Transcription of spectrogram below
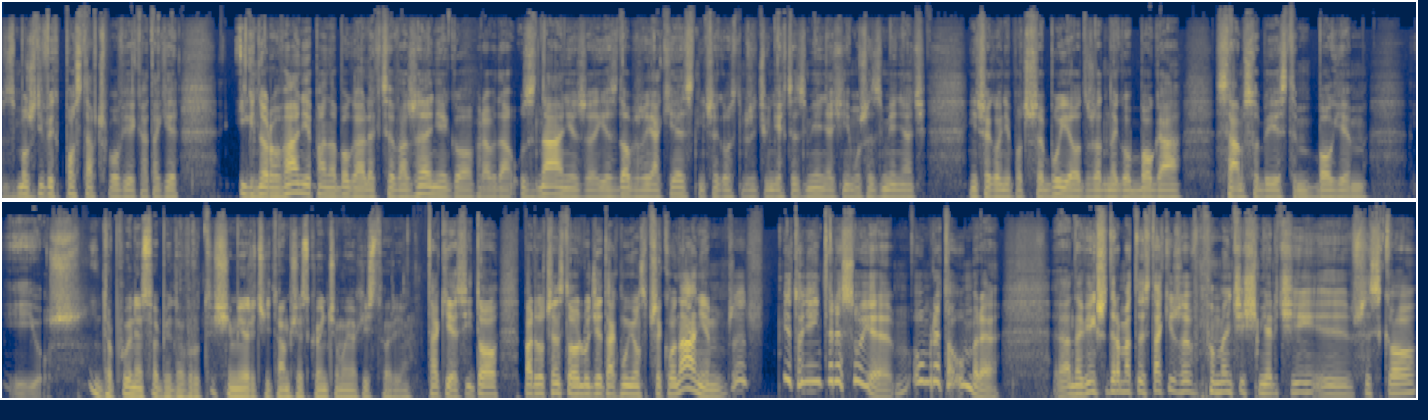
z możliwych postaw człowieka, takie ignorowanie Pana Boga, lekceważenie Go, prawda, uznanie, że jest dobrze jak jest, niczego w tym życiu nie chcę zmieniać, nie muszę zmieniać, niczego nie potrzebuję od żadnego Boga, sam sobie jestem Bogiem i już. I dopłynę sobie do wrót śmierci, tam się skończy moja historia. Tak jest. I to bardzo często ludzie tak mówią z przekonaniem, że mnie to nie interesuje, umrę to umrę. A największy dramat to jest taki, że w momencie śmierci y, wszystko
